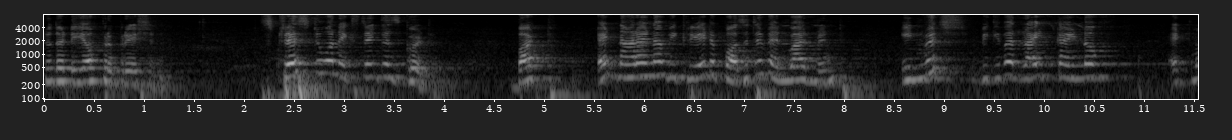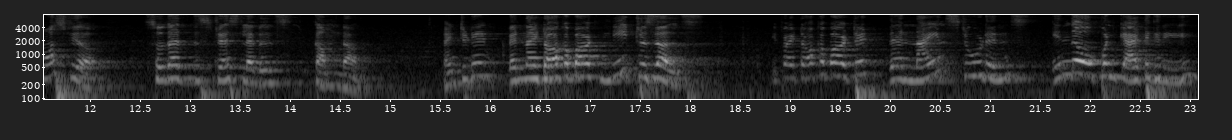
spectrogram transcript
to the day of preparation. Stress to an extent is good, but at Narayana we create a positive environment in which we give a right kind of atmosphere so that the stress levels come down. And today, when I talk about NEET results, if I talk about it, there are nine students in the open category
